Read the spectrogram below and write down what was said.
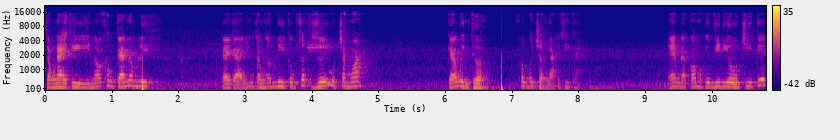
Dòng này thì nó không kén âm ly kể cả những dòng âm ly công suất dưới 100W kéo bình thường không có trở ngại gì cả. Em đã có một cái video chi tiết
